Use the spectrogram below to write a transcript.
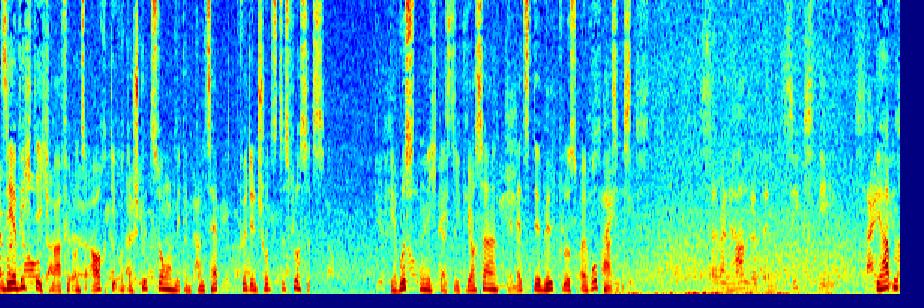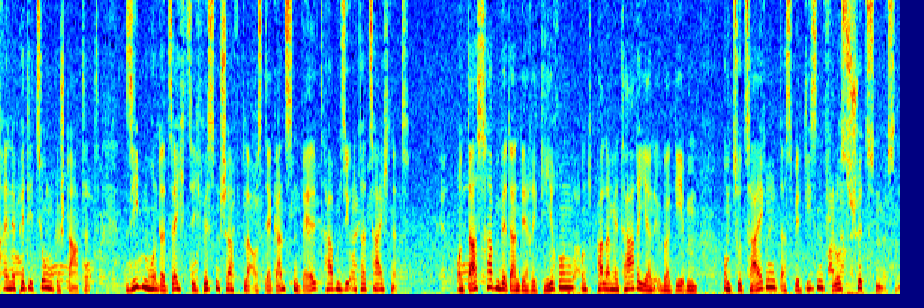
Sehr wichtig war für uns auch die Unterstützung mit dem Konzept für den Schutz des Flusses. Wir wussten nicht, dass die Vjosa der letzte Wildfluss Europas ist. Wir haben eine Petition gestartet. 760 Wissenschaftler aus der ganzen Welt haben sie unterzeichnet. Und das haben wir dann der Regierung und Parlamentariern übergeben, um zu zeigen, dass wir diesen Fluss schützen müssen.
